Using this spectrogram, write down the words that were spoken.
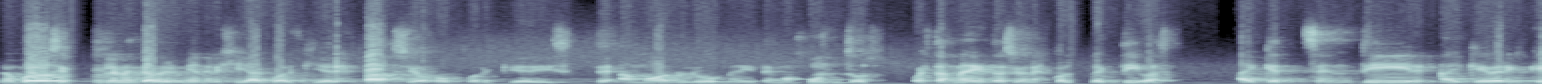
no puedo simplemente abrir mi energía a cualquier espacio o porque dice amor, luz, meditemos juntos, o estas meditaciones colectivas. Hay que sentir, hay que ver en qué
